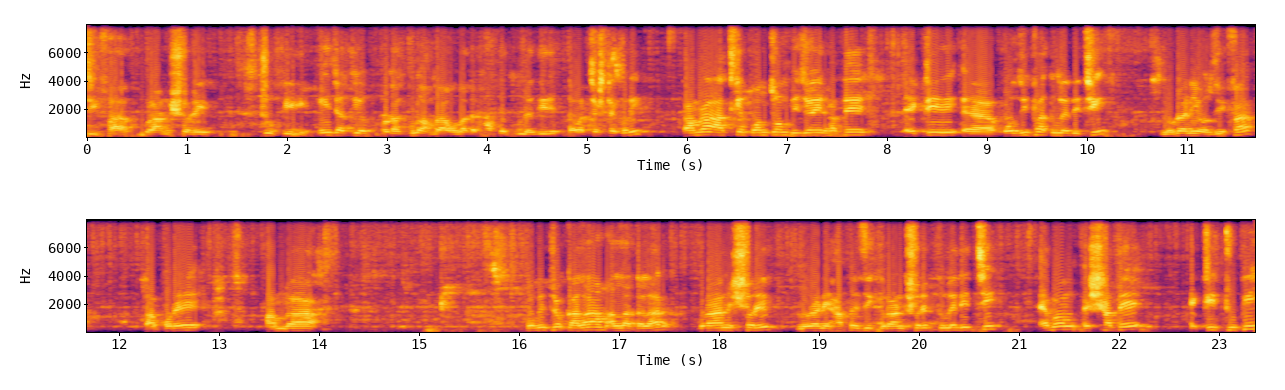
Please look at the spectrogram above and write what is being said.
জিফা, কোরআন শরীফ টুপি এই জাতীয় প্রোডাক্টগুলো আমরা ওনাদের হাতে তুলে দিয়ে দেওয়ার চেষ্টা করি। আমরা আজকে পঞ্চম বিজয়ীর হাতে একটি অজিফা তুলে দিচ্ছি নুরানি অজিফা তারপরে আমরা পবিত্র কালাম আল্লাহ তালার কোরআন শরীফ নুরানি হাফেজি কোরআন শরীফ তুলে দিচ্ছি এবং সাথে একটি টুপি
